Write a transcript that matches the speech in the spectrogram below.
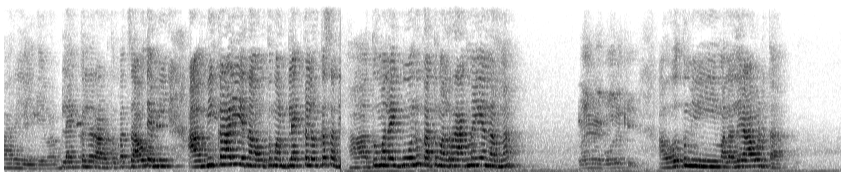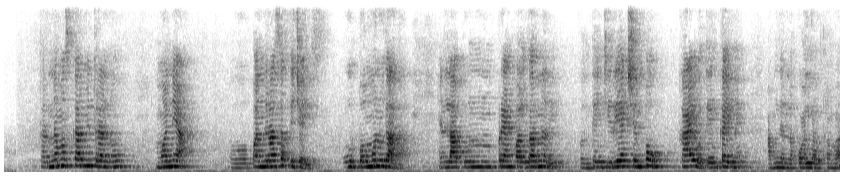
अरे देवा ब्लॅक कलर आवडतो का? जाऊ द्या मी मी काळी आहे ना हो तुम्हाला ब्लॅक कलर कसा दि- हा तुम्हाला एक बोलू का? तुम्हाला राग नाही येणार ना? नाही नाही बोला की. अहो तुम्ही मला लय आवडता. तर नमस्कार मित्रांनो मन्या पंधरा सत्तेचाळीस उर्फ मनू दादा. यांना आपण प्रँक कॉल करणार आहे पण त्यांची रिॲक्शन पाहू काय होते आणि काही नाही. आपण त्यांना कॉल लावू थांबा.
